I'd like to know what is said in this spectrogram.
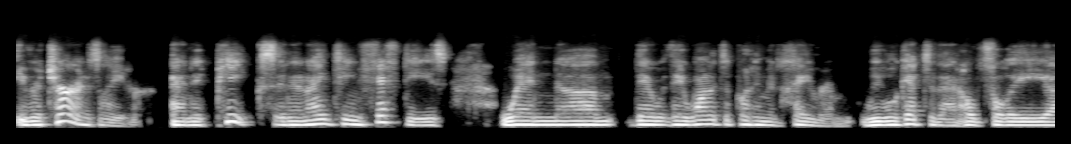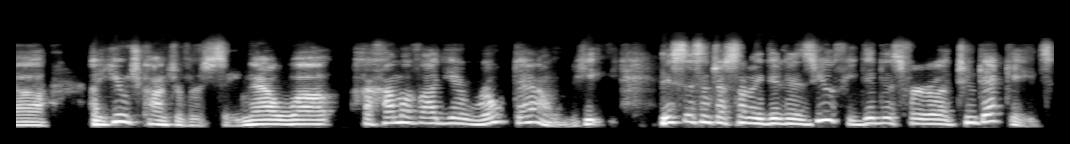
it returns later and it peaks in the 1950s when um, they, they wanted to put him in Cherem. We will get to that, hopefully, uh, a huge controversy. Now, uh, Chacham Avadia wrote down, he this isn't just something he did in his youth, he did this for uh, two decades.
